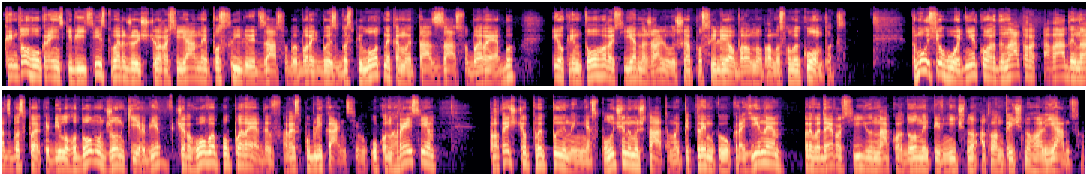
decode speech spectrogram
Крім того, українські бійці стверджують, що росіяни посилюють засоби боротьби з безпілотниками та засоби РЕБ. І окрім того, Росія, на жаль, лише посилює оборонно-промисловий комплекс. Тому сьогодні координатор Ради нацбезпеки Білого Дому Джон Кірбі вчергове попередив республіканців у Конгресі про те, що припинення Сполученими Штатами підтримки України приведе Росію на кордони Північно-Атлантичного альянсу.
